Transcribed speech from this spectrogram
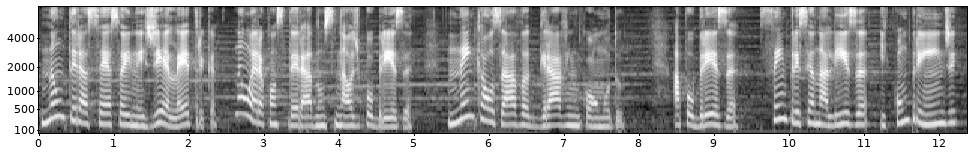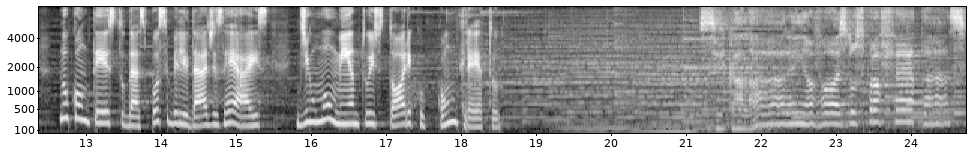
não ter acesso à energia elétrica não era considerado um sinal de pobreza, nem causava grave incômodo. A pobreza sempre se analisa e compreende no contexto das possibilidades reais de um momento histórico concreto. Se calarem a voz dos profetas,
